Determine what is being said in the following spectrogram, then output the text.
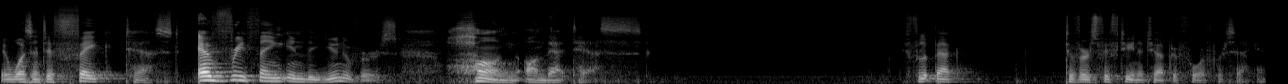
It wasn't a fake test. Everything in the universe hung on that test. Flip back to verse 15 of chapter 4 for a second.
